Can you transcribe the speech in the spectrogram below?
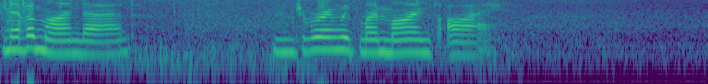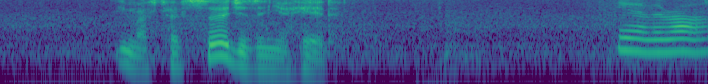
Never mind, Dad. I'm drawing with my mind's eye. You must have surges in your head. Yeah, there are.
